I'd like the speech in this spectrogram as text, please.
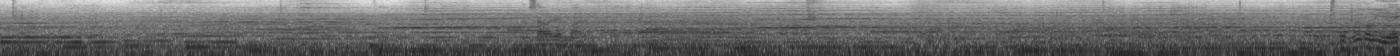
okay. làm sao để mở được đó Ủa mấy con gì vậy?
